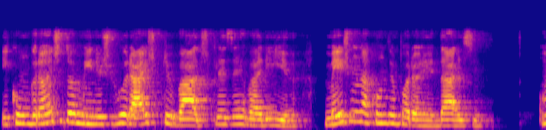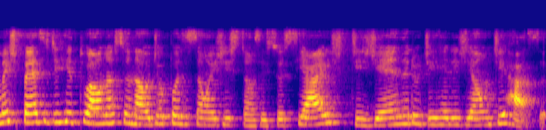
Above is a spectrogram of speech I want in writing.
e com grandes domínios rurais privados preservaria, mesmo na contemporaneidade, uma espécie de ritual nacional de oposição às distâncias sociais, de gênero, de religião, de raça,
